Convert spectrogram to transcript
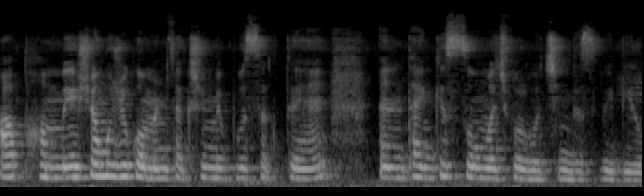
आप हमेशा मुझे कमेंट सेक्शन में पूछ सकते हैं। And thank you so much for watching this video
